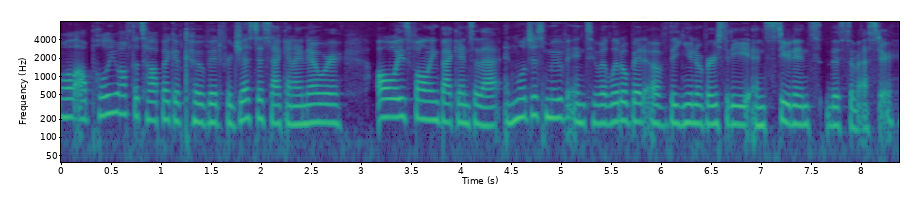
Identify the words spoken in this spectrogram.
Well, I'll pull you off the topic of COVID for just a second. I know we're always falling back into that, and we'll just move into a little bit of the university and students this semester.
